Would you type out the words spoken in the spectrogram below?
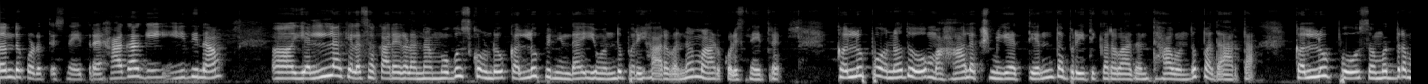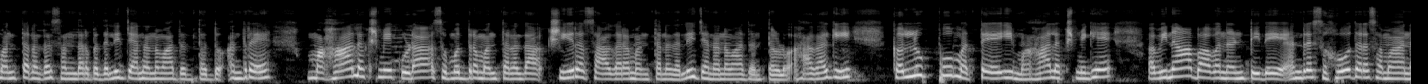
ತಂದುಕೊಡುತ್ತೆ ಸ್ನೇಹಿತರೆ. ಹಾಗಾಗಿ ಈ ದಿನ ಎಲ್ಲ ಕೆಲಸ ಕಾರ್ಯಗಳನ್ನು ಮುಗಿಸ್ಕೊಂಡು ಕಲ್ಲುಪ್ಪಿನಿಂದ ಈ ಒಂದು ಪರಿಹಾರವನ್ನು ಮಾಡಿಕೊಳ್ಳಿ ಸ್ನೇಹಿತರೆ. ಕಲ್ಲುಪ್ಪು ಅನ್ನೋದು ಮಹಾಲಕ್ಷ್ಮಿಗೆ ಅತ್ಯಂತ ಪ್ರೀತಿಕರವಾದಂತಹ ಒಂದು ಪದಾರ್ಥ. ಕಲ್ಲುಪ್ಪು ಸಮುದ್ರ ಮಂಥನದ ಸಂದರ್ಭದಲ್ಲಿ ಜನನವಾದಂಥದ್ದು. ಅಂದರೆ ಮಹಾಲಕ್ಷ್ಮಿ ಕೂಡ ಸಮುದ್ರ ಮಂಥನದ, ಕ್ಷೀರಸಾಗರ ಮಂಥನದಲ್ಲಿ ಜನನವಾದಂಥವಳು. ಹಾಗಾಗಿ ಕಲ್ಲುಪ್ಪು ಮತ್ತು ಈ ಮಹಾಲಕ್ಷ್ಮಿಗೆ ಅವಿನಾಭಾವ ನಂಟಿದೆ ಅಂದರೆ ಸಹೋದರ ಸಮಾನ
